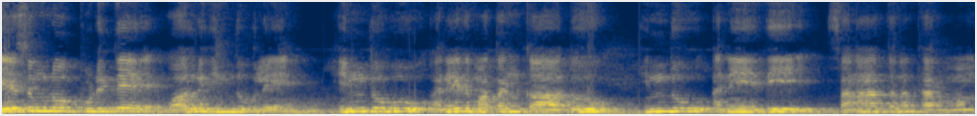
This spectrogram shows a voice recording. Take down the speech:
దేశంలో పుడితే వాళ్ళు హిందువులే. హిందువు అనేది మతం కాదు. హిందువు అనేది సనాతన ధర్మం.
